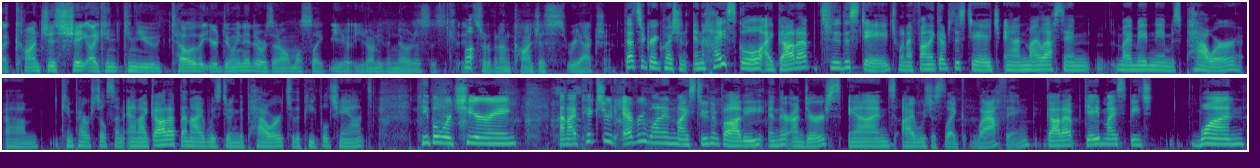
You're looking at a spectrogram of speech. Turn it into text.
a conscious shake? Like, can can you tell that you're doing it, or is it almost like you you don't even notice? It's, it's Well- sort of an unconscious reaction. That's a great question. In high school, I got up to the stage when I finally got up to the stage, and my last name, my maiden name is Power, um, Kim Power Stilson, and I got up and I was doing the Power to the People chant. People were cheering, and I pictured everyone in my student body in their unders, and I was just like laughing. Got up, gave my speech, won,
